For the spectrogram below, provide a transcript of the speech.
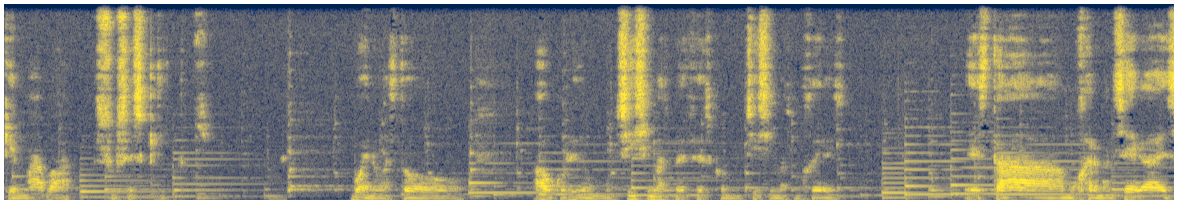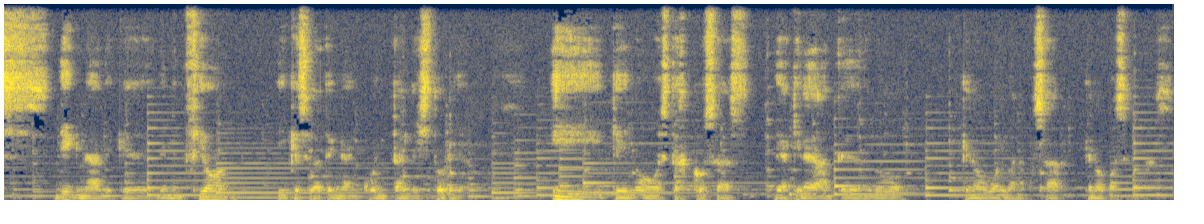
quemaba sus escritos. Bueno, esto ha ocurrido muchísimas veces con muchísimas mujeres esta mujer manchega es digna de, que, de mención y que se la tenga en cuenta en la historia. Y que no estas cosas de aquí en adelante, desde luego, que no vuelvan a pasar, que no pasen más.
